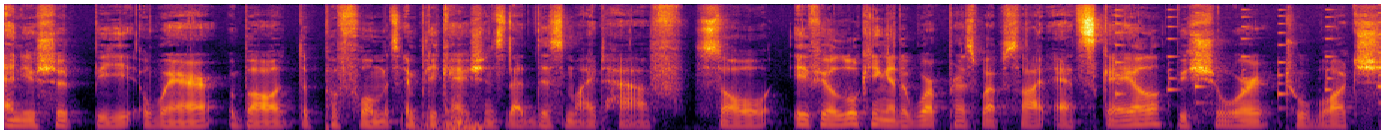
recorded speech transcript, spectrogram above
and you should be aware about the performance implications that this might have. So if you're looking at a WordPress website at scale, be sure to watch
